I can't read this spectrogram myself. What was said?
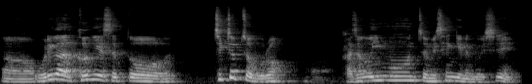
어, 우리가 거기에서 또 직접적으로 어, 가장 의문점이 생기는 것이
